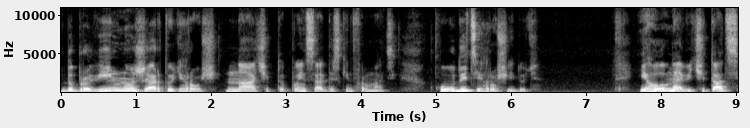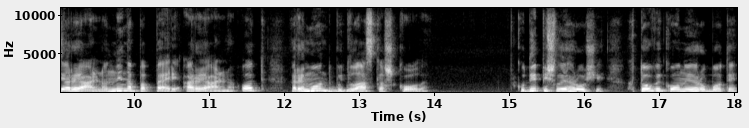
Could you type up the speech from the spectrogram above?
добровільно жертвують гроші, начебто по інсайдерській інформації. Куди ці гроші йдуть? І головне відчитатися реально, не на папері, а реально. От ремонт, будь ласка, школи. Куди пішли гроші? Хто виконує роботи?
